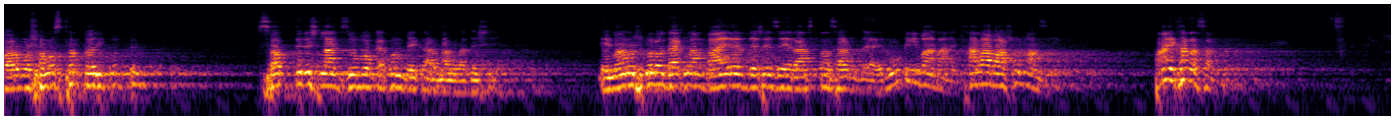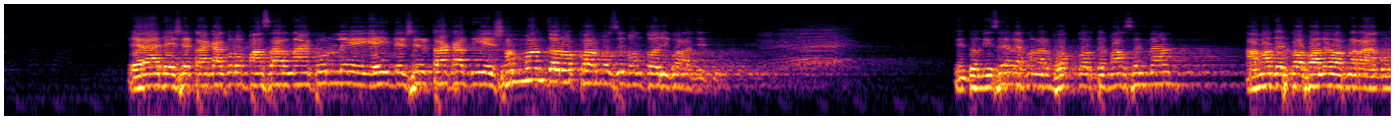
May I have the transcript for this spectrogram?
কর্মসংস্থান তৈরি করতেন। ছত্রিশ লাখ যুবক এখন বেকার বাংলাদেশে। এই মানুষগুলো দেখলাম বাইরের দেশে যে রাস্তা ছাড় দেয়, রুটি বানায়, থালা বাসন আছে পায়খানা ছাড় এরা দেশে টাকাগুলো পাচার না করলে এই দেশের টাকা দিয়ে সম্মানজনক কর্মজীবন তৈরি করা যেত। কিন্তু নিজের এখন আর ভোগ করতে পারছেন না। আমাদের কপালেও আপনারা আগুন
